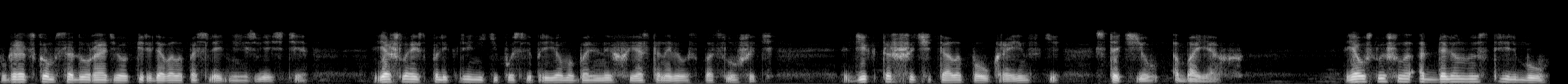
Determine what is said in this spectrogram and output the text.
В городском саду радио передавало последние известия. Я шла из поликлиники после приема больных и остановилась послушать. Дикторша читала по-украински статью о боях. Я услышала отдаленную стрельбу.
